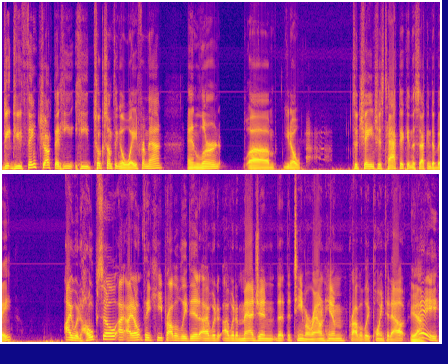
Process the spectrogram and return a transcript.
Do, do you think Chuck that he he took something away from that and learned, um, you know, to change his tactic in the second debate? I would hope so. I, I don't think he probably did. I would I would imagine that the team around him probably pointed out, Yeah. hey,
